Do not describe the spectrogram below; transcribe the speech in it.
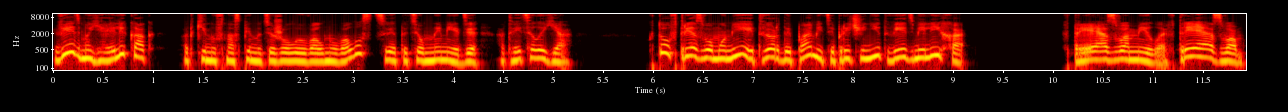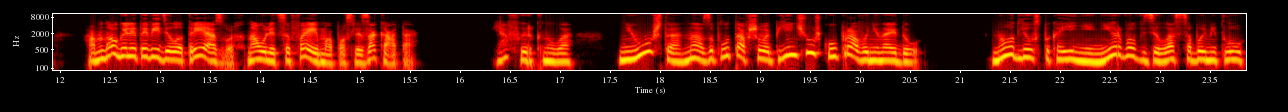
«Ведьма я или как?» — откинув на спину тяжелую волну волос цвета темной меди, ответила я. «Кто в трезвом уме и твердой памяти причинит ведьме лихо?» «В трезвом, милая, в трезвом! А много ли ты видела трезвых на улице Фейма после заката?» Я фыркнула. «Неужто на заплутавшего пьянчушку управу не найду?» Но для успокоения нервов взяла с собой метлу.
